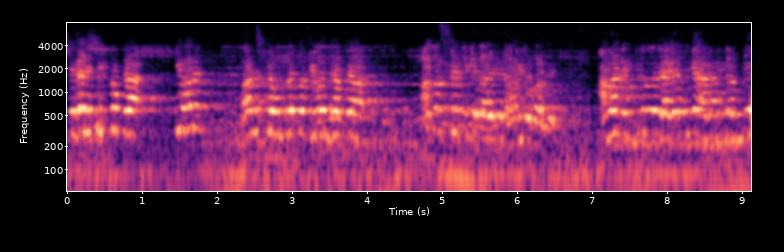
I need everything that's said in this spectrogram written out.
সেখানে শিক্ষকরা কীভাবে মানুষকে উন্নত জীবনযাত্রা আদর্শের দিকে তাদেরকে ধাবিত করবে? আমার ব্যক্তিগত জায়গা থেকে আগামীকালকে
